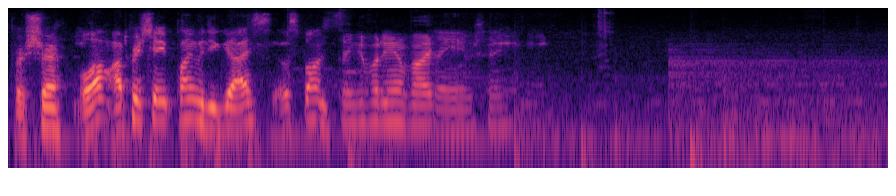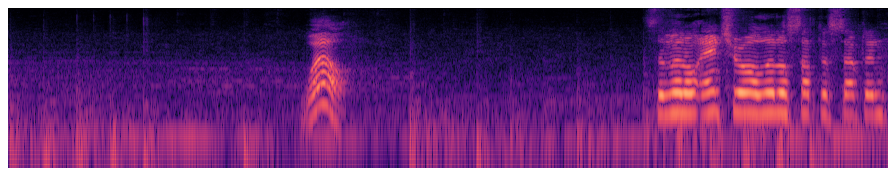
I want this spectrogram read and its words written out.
For sure. Well, I appreciate playing with you guys. It was fun. Thank you for the invite. Same thing. Well, it's a little intro, a little something, something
